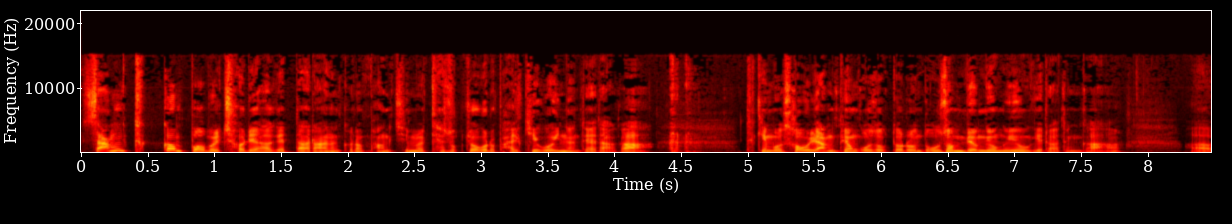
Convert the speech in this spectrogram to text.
쌍특검법을 처리하겠다라는 그런 방침을 계속적으로 밝히고 있는 데다가 특히 뭐 서울 양평 고속도로 노선 변경 의혹이라든가 어,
